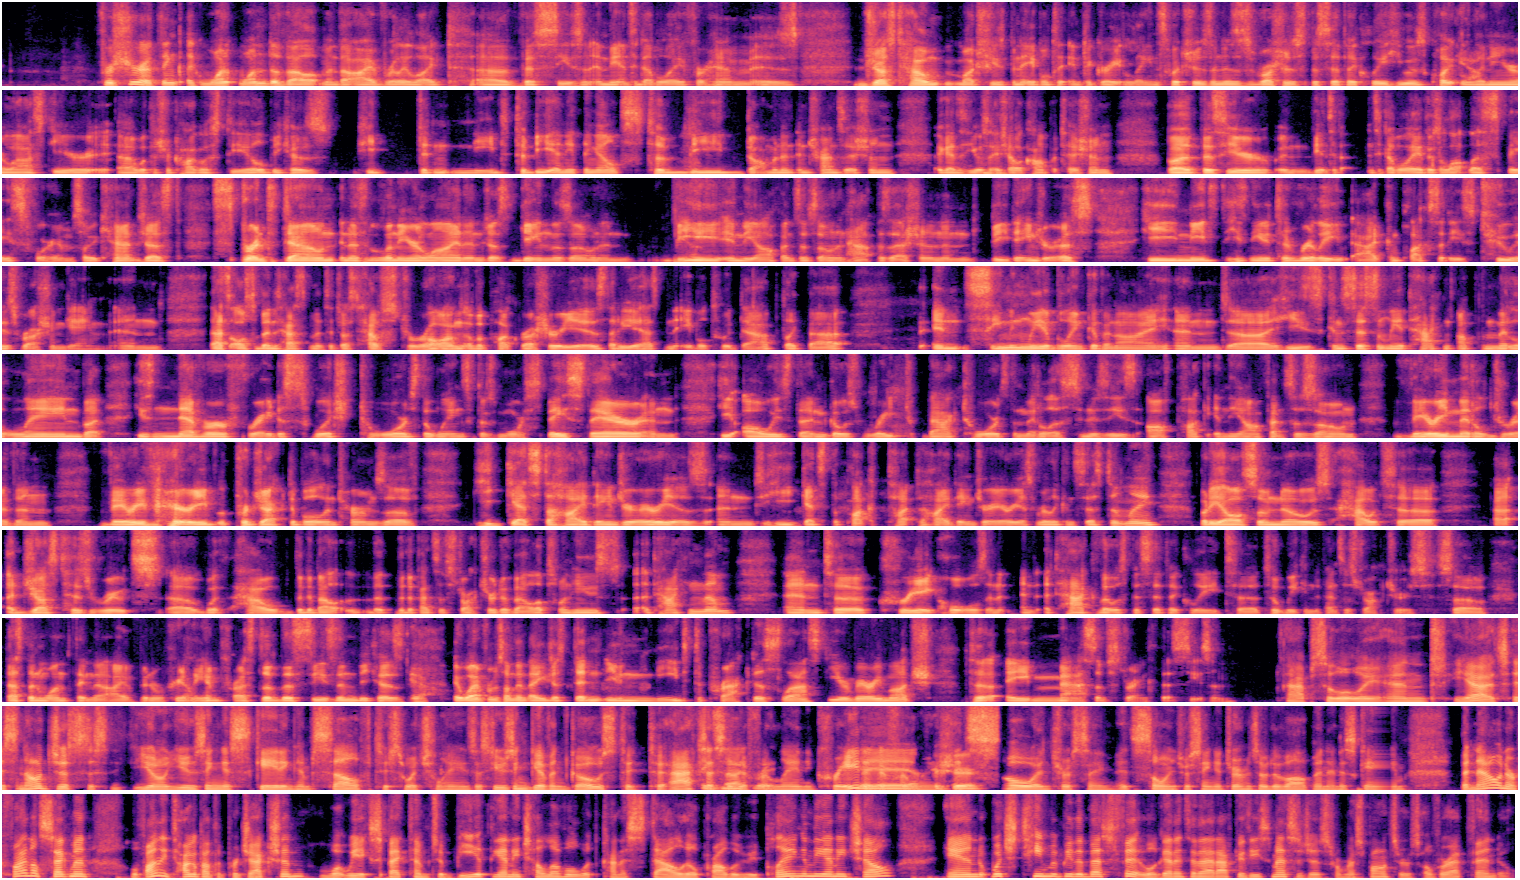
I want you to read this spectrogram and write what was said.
For sure, I think like one one development that I've really liked uh, this season in the NCAA for him is just how much he's been able to integrate lane switches in his rushes. Specifically, he was quite Yeah. linear last year uh, with the Chicago Steel because he didn't need to be anything else to be dominant in transition against. USHL competition. But this year in the NCAA, there's a lot less space for him, so he can't just sprint down in a linear line and just gain the zone and be in the offensive zone and have possession and be dangerous. He needs he's needed to really add complexities to his rushing game, and that's also been a testament to just how strong of a puck rusher he is that he has been able to adapt like that in seemingly a blink of an eye and uh, he's consistently attacking up the middle lane but he's never afraid to switch towards the wings if there's more space there and he always then goes right back towards the middle as soon as he's off puck in the offensive zone. Very middle driven very very projectable in terms of he gets to high danger areas and he gets the puck t- to high danger areas really consistently but he also knows how to uh, adjust his routes uh, with how the develop the, the defensive structure develops when he's attacking them and to create holes and, and attack those specifically to to weaken defensive structures so that's been one thing that i've been really impressed of this season because Yeah. it went from something that he just didn't even need to practice last year very much to a massive strength this season Absolutely. And yeah, it's it's not just this, you know using his skating himself to switch lanes. It's using give and goes to to access a different lane and create Yeah, a yeah, yeah, different lane. sure. It's so interesting. It's so interesting in terms of development in this game. But now in our final segment, we'll finally talk about the projection, what we expect him to be at the NHL level, what kind of style he'll probably be playing in the NHL, and which team would be the best fit. We'll get into that after these messages from our sponsors over at FanDuel.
